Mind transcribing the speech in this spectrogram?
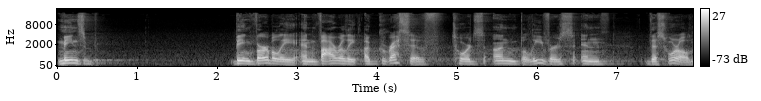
means being verbally and virally aggressive towards unbelievers in this world.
